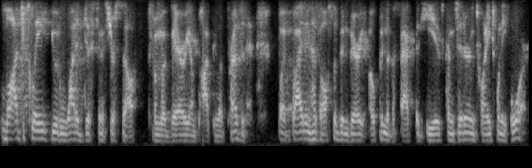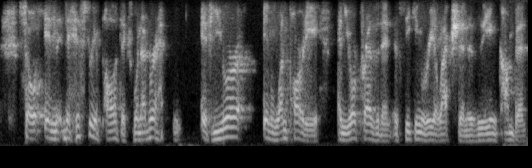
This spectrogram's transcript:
logically, you would want to distance yourself from a very unpopular president. But Biden has also been very open to the fact that he is considering 2024. So, in the history of politics, whenever, if you're in one party and your president is seeking reelection as the incumbent,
